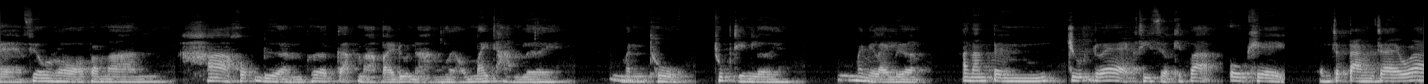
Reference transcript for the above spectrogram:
แต่ฟิลรอประมาณ5-6เดือนเพื่อกลับมาไปดูหนังแล้วไม่ทันเลย มันถูกทุบทิ้งเลย ไม่มีอะไรเรืออันนั้นเป็นจุดแรกที่เสือคิดว่า โอเค ผมจะตั้งใจว่า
